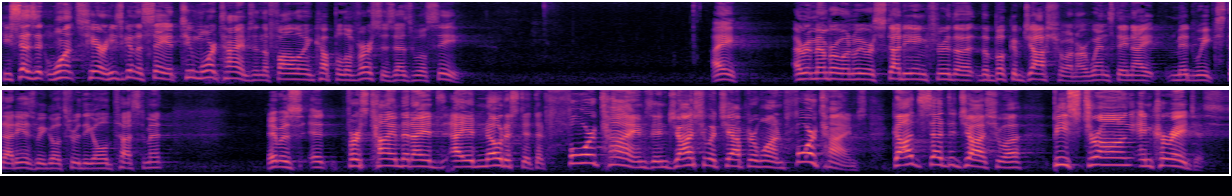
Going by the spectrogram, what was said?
He says it once here. He's going to say it two more times in the following couple of verses, as we'll see. I, I remember when we were studying through the, the book of Joshua on our Wednesday night midweek study as we go through the Old Testament. It was the first time that I had, I had noticed it that four times in Joshua chapter 1, four times, God said to Joshua, Be strong and courageous.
